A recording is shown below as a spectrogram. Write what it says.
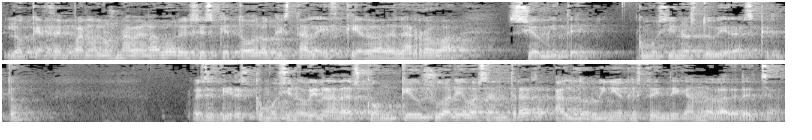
lo que hace para los navegadores es que todo lo que está a la izquierda del arroba se omite, como si no estuviera escrito. Es decir, es como si no hubiera nada, es con qué usuario vas a entrar al dominio que estoy indicando a la derecha.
